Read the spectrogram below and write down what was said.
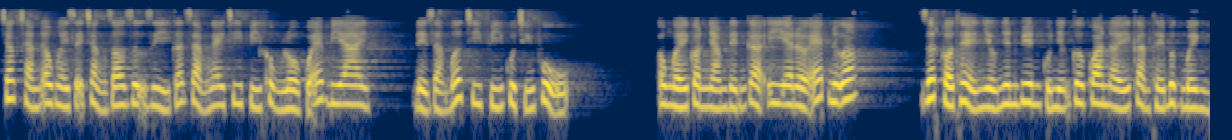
Chắc chắn ông ấy sẽ chẳng do dự gì cắt giảm ngay chi phí khổng lồ của FBI để giảm bớt chi phí của chính phủ. Ông ấy còn nhắm đến cả IRS nữa. Rất có thể nhiều nhân viên của những cơ quan ấy cảm thấy bực mình.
